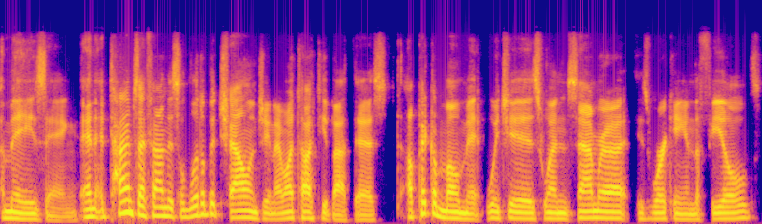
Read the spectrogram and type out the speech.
amazing. And at times I found this a little bit challenging. I want to talk to you about this. I'll pick a moment, which is when Samra is working in the fields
